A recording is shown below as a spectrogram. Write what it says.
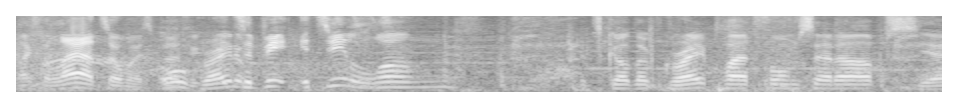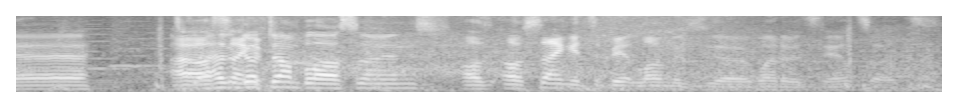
Like the layout's almost perfect. Oh, great. It's a bit. It's a bit long. It's got the great platform setups. Yeah. It's I got, was has it saying- got dumb blast zones? I was, I was saying it's a bit long as uh, one of its downsides.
